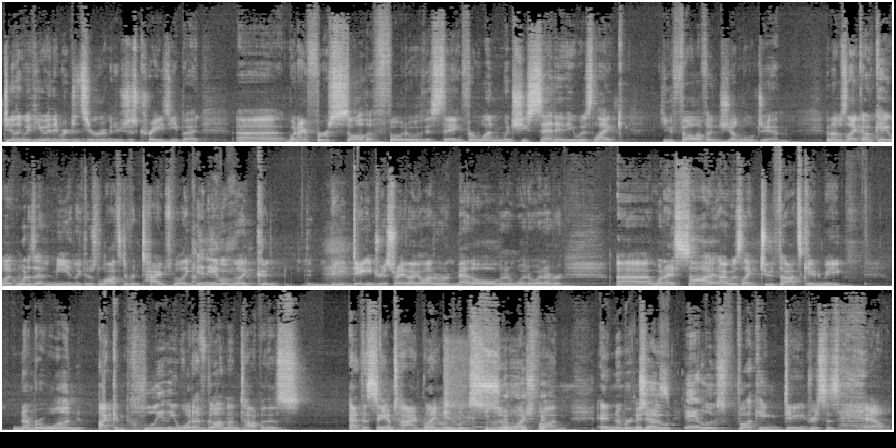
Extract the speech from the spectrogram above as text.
dealing with you in the emergency room, and it was just crazy. But uh, when I first saw the photo of this thing, for one, when she said it, it was like you fell off a jungle gym. And I was like, okay, well, like, what does that mean? Like, there's lots of different types, but like any of them like could be dangerous, right? Like a lot of them are metal or what or whatever. Uh, when I saw it, I was like, two thoughts came to me. Number one, I completely would have gotten on top of this at the same Yep. time. Like, it looks so much fun. And number It two, does. it looks fucking dangerous as hell.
